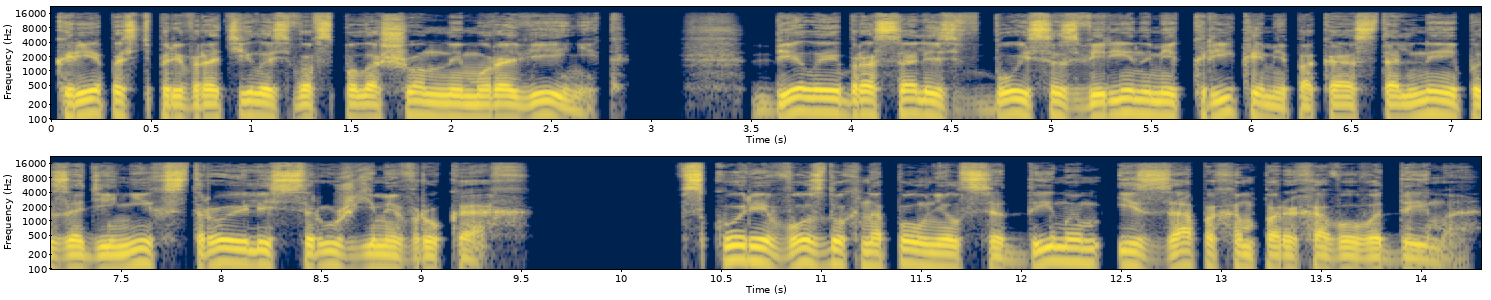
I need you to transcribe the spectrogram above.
Крепость превратилась во всполошенный муравейник. Белые бросались в бой со звериными криками, пока остальные позади них строились с ружьями в руках. Вскоре воздух наполнился дымом и запахом порохового дыма.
